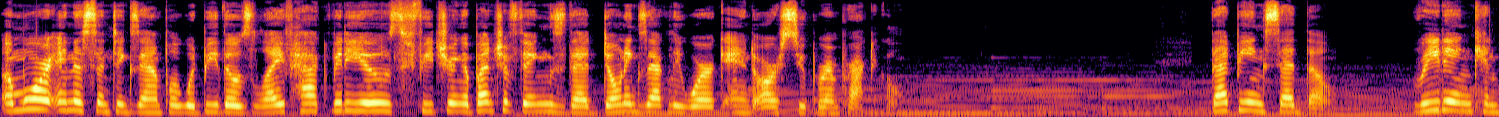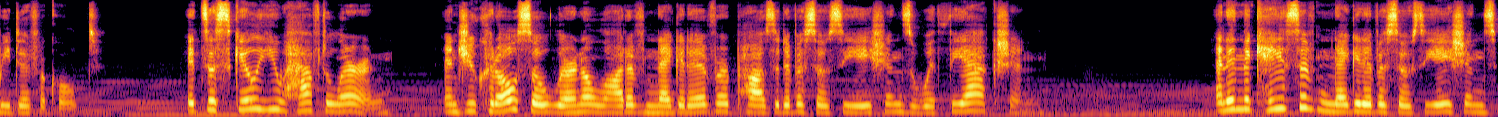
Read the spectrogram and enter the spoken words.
A more innocent example would be those life hack videos featuring a bunch of things that don't exactly work and are super impractical. That being said, though, reading can be difficult. It's a skill you have to learn, and you could also learn a lot of negative or positive associations with the action. And in the case of negative associations,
